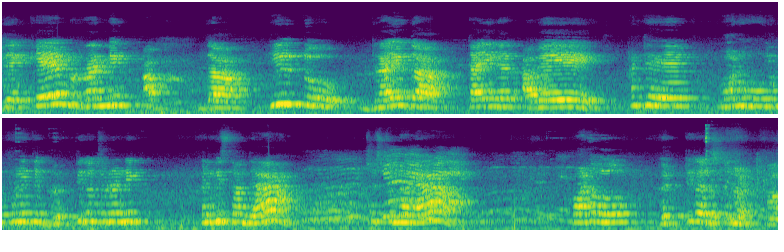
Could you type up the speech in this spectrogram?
they came running up the hill to drive the tiger away. అంటే వాడు ఎప్పుడైతే గట్టిగా చూడండి కనిపిస్తుందా? చూస్తున్నారా? వాడు గట్టిగా అరుస్తున్నాడు ఆ,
